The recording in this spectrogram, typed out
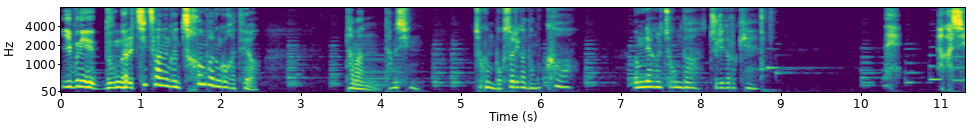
이분이 누군가를 칭찬하는 건 처음 보는 것 같아요. 다만 당신 조금 목소리가 너무 커 음량을 조금 더 줄이도록 해 네 아가씨.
